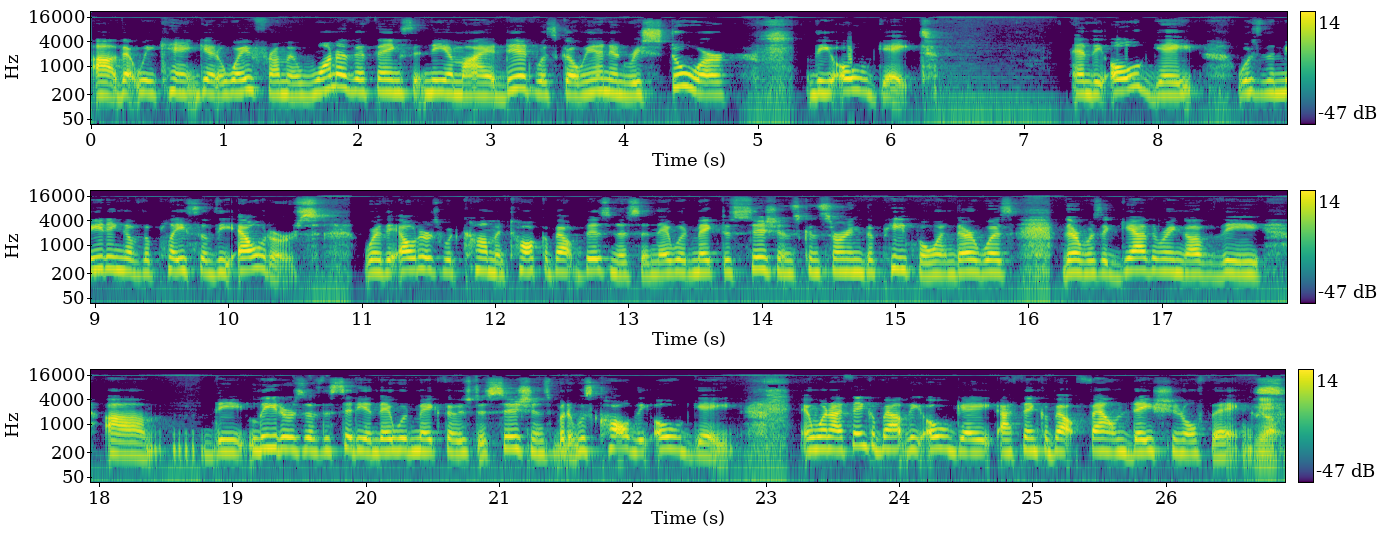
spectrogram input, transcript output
uh, that we can't get away from. And one of the things that Nehemiah did was go in and restore the old gate. And the old gate was the meeting of the place of the elders, where the elders would come and talk about business, and they would make decisions concerning the people. And there was there was a gathering of the um, the leaders of the city, and they would make those decisions. But it was called the old gate. And when I think about the old gate, I think about foundational things Yeah.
